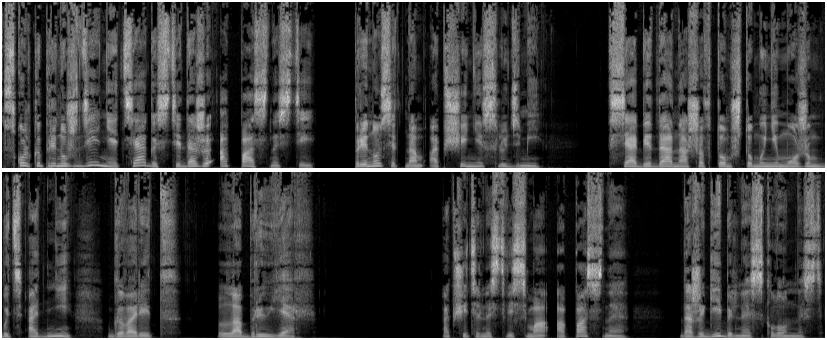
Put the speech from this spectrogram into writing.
сколько принуждения, тягости, даже опасностей приносит нам общение с людьми. «Вся беда наша в том, что мы не можем быть одни», — говорит Ла Брюер. Общительность весьма опасная, даже гибельная склонность,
